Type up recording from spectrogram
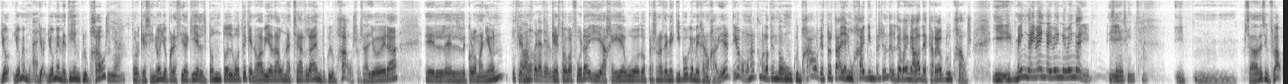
yo, yo, me, ah. yo, me metí en Clubhouse porque si no, yo parecía aquí el tonto del bote que no había dado una charla en Clubhouse. O sea, yo era el, el cromañón que estaba fuera de Que estaba fuera y aquí hubo dos personas de mi equipo que me dijeron, Javier, tío, como no estamos haciendo un Clubhouse, que esto está, hay un hype impresionante, hostia, venga, va, descarga el Clubhouse. Y, venga, y venga, y venga, y venga. Y, se deshincha. Y mm, se ha desinflado.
